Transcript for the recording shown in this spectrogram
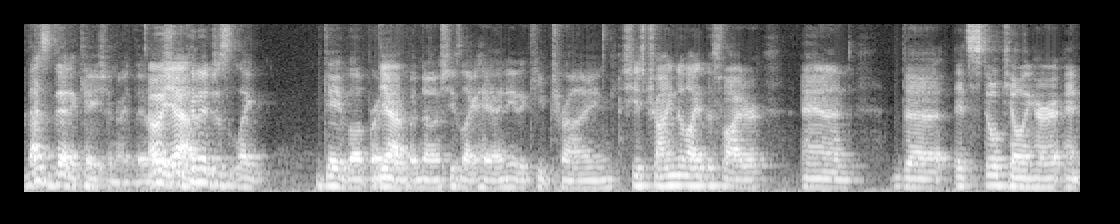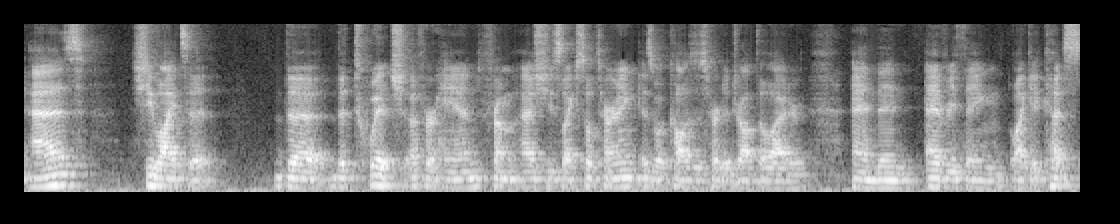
That's dedication right there. Oh, yeah. She could have just like gave up right Yeah. there, but no, she's like, hey, I need to keep trying. She's trying to light this lighter, and the it's still killing her. And as she lights it, the the twitch of her hand from as she's like still turning is what causes her to drop the lighter. And then everything like it cuts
